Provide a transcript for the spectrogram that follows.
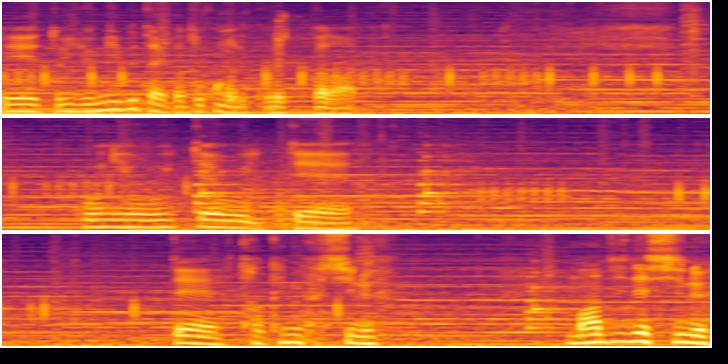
えーと弓部隊がどこまでこれっかな。ここに置いておいてで匠が死ぬ。マジで死ぬ。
